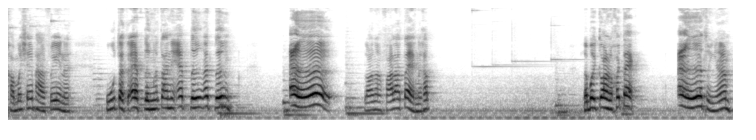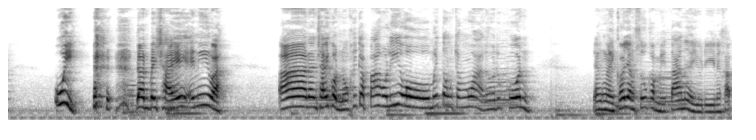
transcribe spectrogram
เขาไม่ใช่พาเฟ่นะอู้แต่ก็แอบตึงแล้วตอนนี้แอบตึงแอบตึง เออรอนางฟ้าเราแตกนะครับ ระเบิดก่อนแล้วค่อยแตก เออสวยงาม อุ้ย ดันไปใช้ไอ้นี่ว่ะ อ่า ดันใช้ขนนกให้กับป้าโฮลี่โอ ไม่ตรงจังหวะเลยว่ะทุกคน ยังไงก็ยังสู้กับเมตาเหนื่อยอยู่ดีนะครับ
